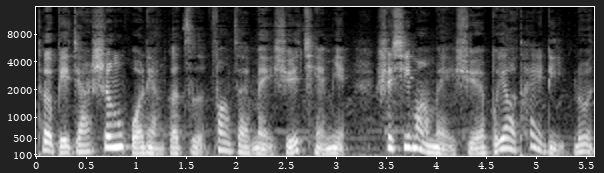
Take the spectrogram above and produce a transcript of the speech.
特别加“生活”两个字放在美学前面，是希望美学不要太理论，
